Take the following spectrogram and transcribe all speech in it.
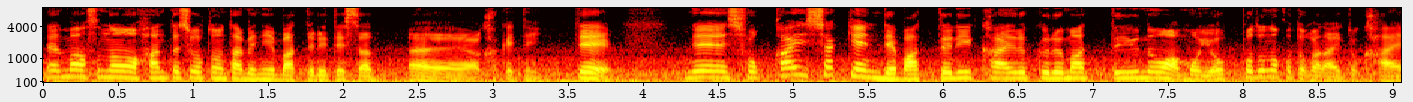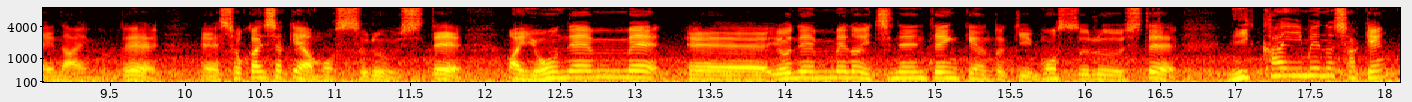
で、まあ、その半年ごとのためにバッテリーテスター、えかけていってで初回車検でバッテリー変える車っていうのはもうよっぽどのことがないと買えないので、えー、初回車検はもうスルーして、まあ、4年目、えー、4年目の1年点検の時もスルーして2回目の車検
